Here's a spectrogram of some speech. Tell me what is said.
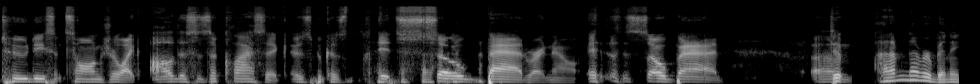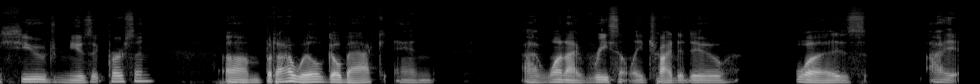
two decent songs you're like oh this is a classic it's because it's so bad right now it is so bad um, Dude, I've never been a huge music person, um, but I will go back and uh, one I recently tried to do was I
